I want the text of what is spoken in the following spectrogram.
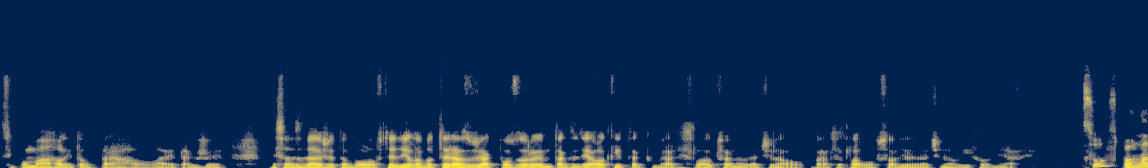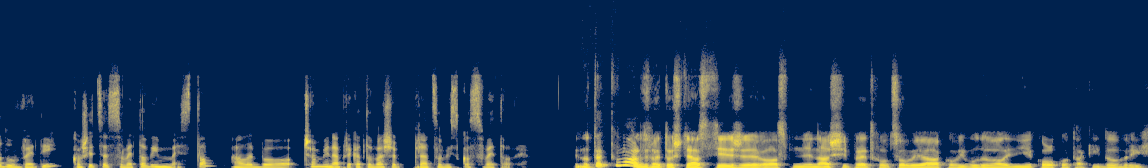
si pomáhali tou Prahou. Hej. Takže mne sa zdá, že to bolo vtedy, lebo teraz už ak pozorujem tak z diálky, tak Bratislavčanov väčšinou, Bratislavu obsadili väčšinou východniari. Sú z pohľadu vedy Košice svetovým mestom? Alebo čo mi napríklad to vaše pracovisko svetové? No tak mali sme to šťastie, že vlastne naši predchodcovia ako vybudovali niekoľko takých dobrých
